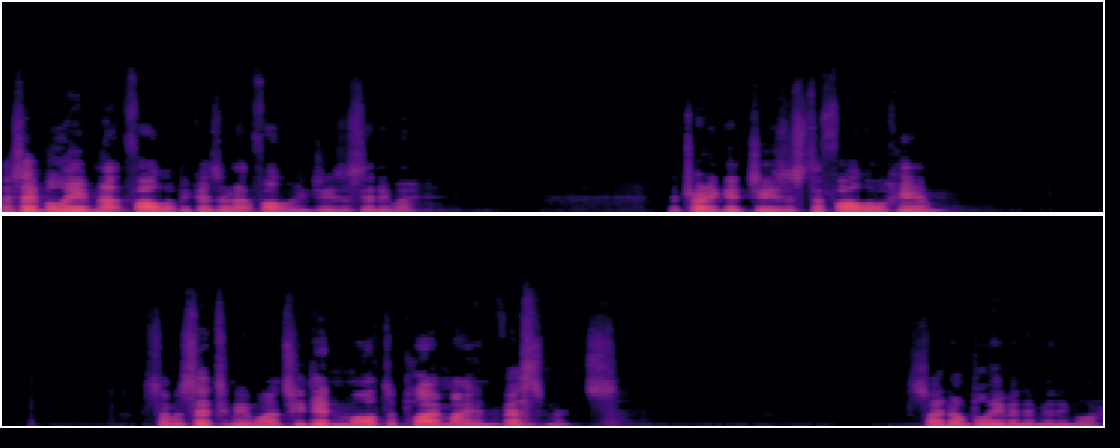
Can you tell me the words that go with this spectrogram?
I say believe, not follow, because they're not following Jesus anyway. They're trying to get Jesus to follow him. Someone said to me once, He didn't multiply my investments, so I don't believe in Him anymore.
